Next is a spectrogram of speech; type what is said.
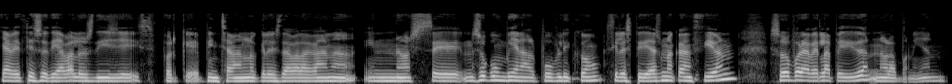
y a veces odiaba a los DJs porque pinchaban lo que les daba la gana y no se no sucumbían al público. Si les pedías una canción, solo por haberla pedido, no la ponían.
